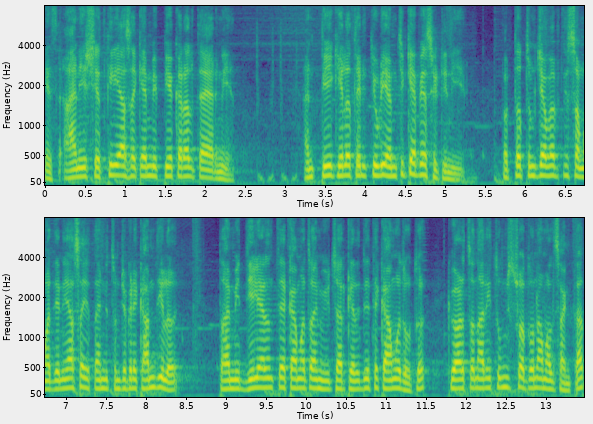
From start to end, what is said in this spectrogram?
येस आणि शेतकरी असं की आम्ही पे करायला तयार नाही आहेत. आणि पे केलं तरी तेवढी आमची कॅपॅसिटी नाही आहे. फक्त तुमच्या बाबतीत समाधानी असं येतं आम्ही तुमच्याकडे काम दिलं तर आम्ही दिल्यानंतर त्या कामाचा आम्ही विचार केला ते कामच होतं. किंवा अडचण आली तुम्ही स्वतःहून आम्हाला सांगतात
